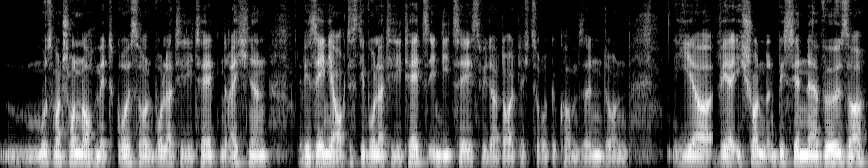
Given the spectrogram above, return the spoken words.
muss man schon noch mit größeren Volatilitäten rechnen. Wir sehen ja auch, dass die Volatilitätsindizes wieder deutlich zurückgekommen sind. Und hier wäre ich schon ein bisschen nervöser,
